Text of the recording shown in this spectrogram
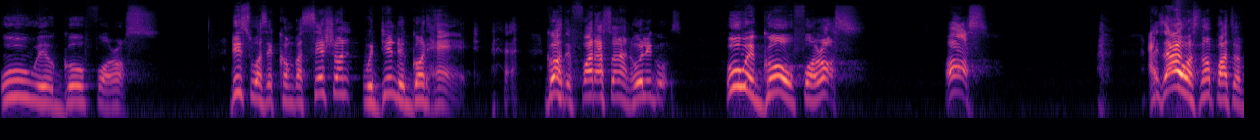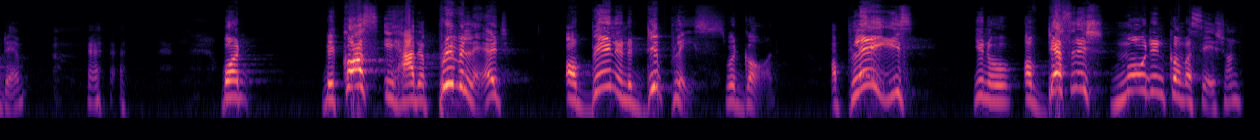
Who will go for us? This was a conversation within the Godhead God the Father, Son, and Holy Ghost. Who will go for us? Us. Isaiah was not part of them. but because he had a privilege of being in a deep place with God, a place, you know, of destiny molding conversation,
